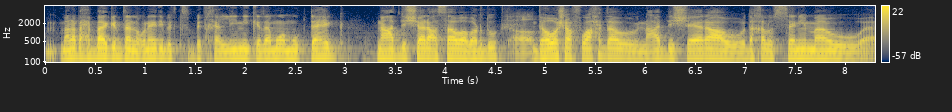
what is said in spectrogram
ما أنا بحبها جدا الاغنية دي بت... بتخليني كده مبتهج. نعدي الشارع سوا برضو. آه. ده هو شاف واحدة ونعدي الشارع ودخلوا السينما و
